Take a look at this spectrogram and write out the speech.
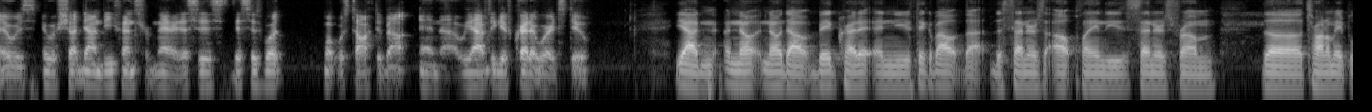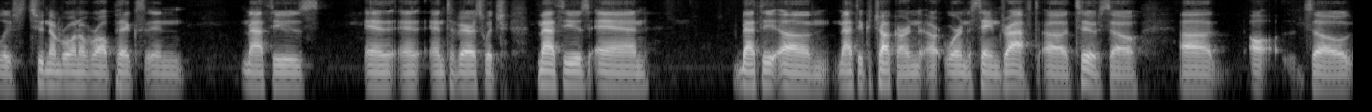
it was it was shut down defense from there. This is this is what what was talked about, and we have to give credit where it's due. Yeah, no, no doubt. Big credit. And you think about the the centers outplaying these centers from the Toronto Maple Leafs, two number one overall picks in Matthews and and, and Tavares, which Matthews and Matthew um, Matthew Tkachuk are, in, are, were in the same draft uh, too. So uh, all, so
